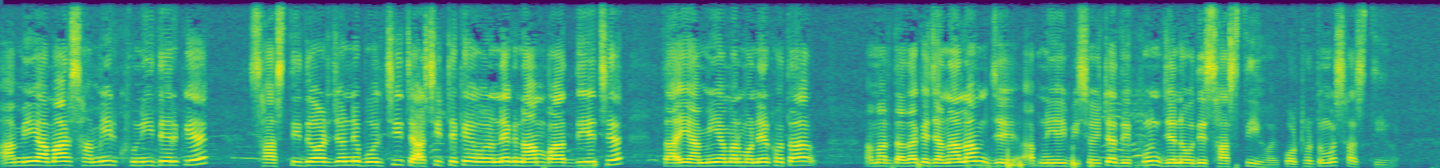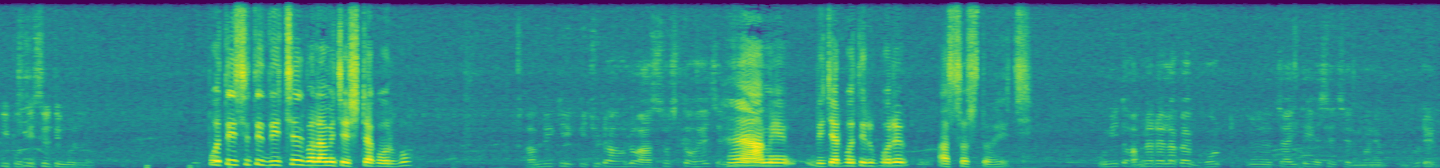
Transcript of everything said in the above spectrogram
আমি আমার স্বামীর খুনিদেরকে শাস্তি দেওয়ার জন্য বলছি চার্জশিট থেকে অনেক নাম বাদ দিয়েছে তাই আমি আমার মনের কথা আমার দাদাকে জানালাম যে আপনি এই বিষয়টা দেখুন যেন ওদের শাস্তি হয় কঠোরতম শাস্তি হয়। প্রতিশ্রুতি দিচ্ছে বলে আমি চেষ্টা করব। হ্যাঁ আমি বিচারপতির উপরে আশ্বস্ত হয়েছি। উনি তো আপনার এলাকায় ভোট চাইতে এসেছেন মানে ভোটে আহ,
